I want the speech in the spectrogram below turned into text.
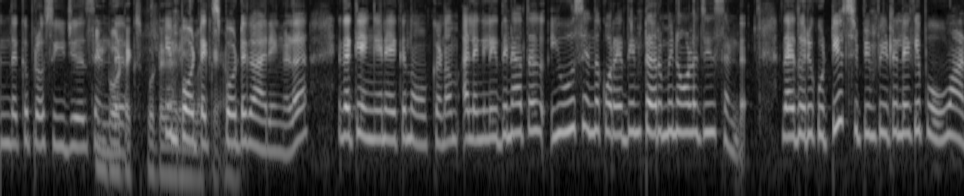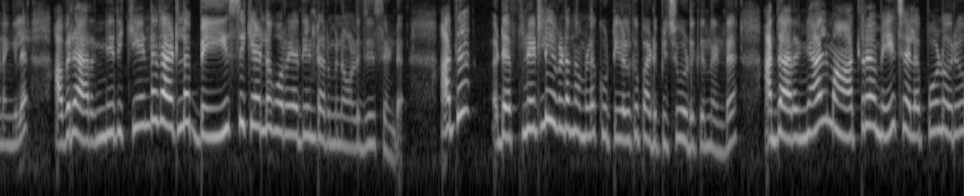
എന്തൊക്കെ പ്രൊസീജിയേഴ്സ് ഉണ്ട് ഇമ്പോർട്ട് എക്സ്പോർട്ട് കാര്യങ്ങൾ ഇതൊക്കെ എങ്ങനെയൊക്കെ നോക്കണം അല്ലെങ്കിൽ ഇതിനകത്ത് യൂസ് ചെയ്യുന്ന കുറേയധികം ടെർമിനോളജീസ് ഉണ്ട്. അതായത് ഒരു കുട്ടി ഷിപ്പിംഗ് ഫീൽഡിലേക്ക് പോവുകയാണെങ്കിൽ അവർ അറിഞ്ഞിരിക്കേണ്ടതായിട്ടുള്ള ബേസിക് ആയിട്ടുള്ള കുറേയധികം ടെർമിനോളജീസ് ഉണ്ട്. അത് ഡെഫിനറ്റ്ലി ഇവിടെ നമ്മൾ കുട്ടികൾക്ക് പഠിപ്പിച്ചു കൊടുക്കുന്നുണ്ട്. അതറിഞ്ഞാൽ മാത്രമേ ചിലപ്പോൾ ഒരു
